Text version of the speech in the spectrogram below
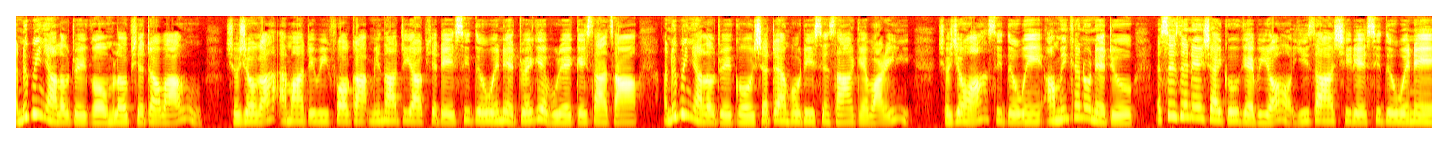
အနုပညာလုပ်တွေကိုမလုပ်ဖြစ်တော့ပါဘူးရှိုးရှုံက MRTV4 ကမင်းသားတစ်ယောက်ဖြစ်တဲ့စီသူဝင်းနဲ့တွဲခဲ့မှုတဲ့ကိစ္စကြောင့်အနုပညာလုပ်တွေကိုရပ်တန့်ဖို့ထိစဉ်းစားခဲ့ပါရီရုံရုံဟာစီသူဝင်းအောင်မင်းခန့်တို့နဲ့အတူအစီအစဉ်နဲ့ရိုက်ကူးခဲ့ပြီးတော့ရေးစားရှိတဲ့စီသူဝင်းနဲ့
